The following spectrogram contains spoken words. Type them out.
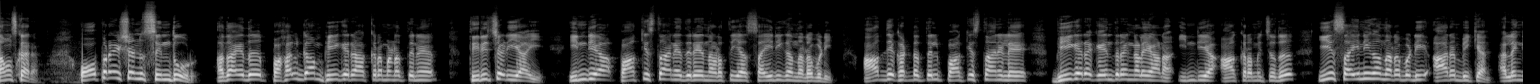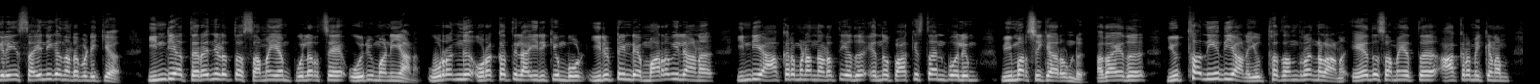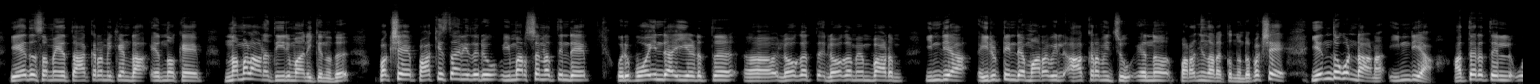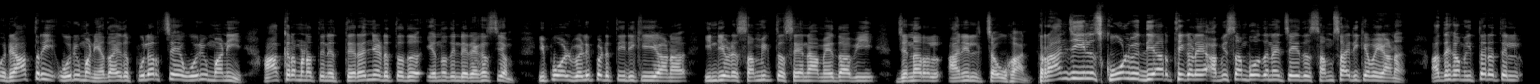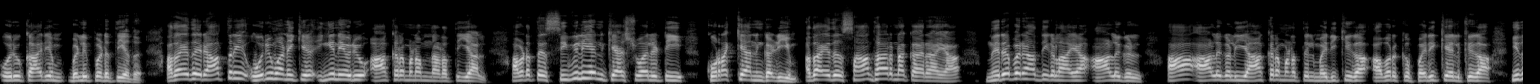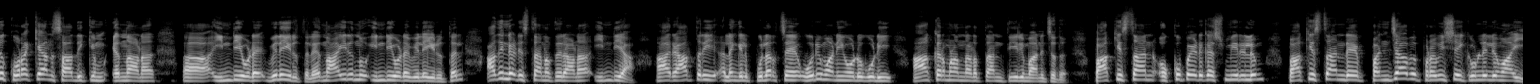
നമസ്കാരം. ഓപ്പറേഷൻ സിന്ദൂർ അതായത് പഹൽഗാം ഭീകരാക്രമണത്തിന് തിരിച്ചടിയായി ഇന്ത്യ പാകിസ്ഥാനെതിരെ നടത്തിയ സൈനിക നടപടി. ആദ്യഘട്ടത്തിൽ പാകിസ്ഥാനിലെ ഭീകര കേന്ദ്രങ്ങളെയാണ് ഇന്ത്യ ആക്രമിച്ചത്. ഈ സൈനിക നടപടി ആരംഭിക്കാൻ അല്ലെങ്കിൽ ഈ സൈനിക നടപടിക്ക് ഇന്ത്യ തെരഞ്ഞെടുത്ത സമയം പുലർച്ചെ ഒരു മണിയാണ്. ഉറങ്ങ് ഉറക്കത്തിലായിരിക്കുമ്പോൾ ഇരുട്ടിന്റെ മറവിലാണ് ഇന്ത്യ ആക്രമണം നടത്തിയത് എന്ന് പാകിസ്ഥാൻ പോലും വിമർശിക്കാറുണ്ട്. അതായത് യുദ്ധനീതിയാണ് യുദ്ധതന്ത്രങ്ങളാണ്. ഏത് സമയത്ത് ആക്രമിക്കണം ഏത് സമയത്ത് ആക്രമിക്കേണ്ട എന്നൊക്കെ നമ്മളാണ് തീരുമാനിക്കുന്നത്. പക്ഷേ പാകിസ്ഥാൻ ഇതൊരു വിമർശനത്തിന്റെ ഒരു പോയിന്റായി എടുത്ത് ലോകത്ത് ലോകമെമ്പാടും ഇന്ത്യ ഇരുട്ടിന്റെ മറവിൽ ആക്രമിച്ചു എന്ന് പറഞ്ഞു നടക്കുന്നുണ്ട്. പക്ഷേ എന്തുകൊണ്ടാണ് ഇന്ത്യ അത്തരത്തിൽ രാത്രി ഒരു മണി അതായത് പുലർച്ചെ ഒരു മണി ആക്രമണത്തിന് തിരഞ്ഞെടുത്തത് എന്നതിന്റെ രഹസ്യം ഇപ്പോൾ വെളിപ്പെടുത്തിയിരിക്കുകയാണ് ഇന്ത്യയുടെ സംയുക്ത സേനാ മേധാവി ജനറൽ അനിൽ ചൗഹാൻ. റാഞ്ചിയിൽ സ്കൂൾ വിദ്യാർത്ഥികളെ അഭിസംബോധന ചെയ്ത് സംസാരിക്കവെയാണ് അദ്ദേഹം ഇത്തരത്തിൽ ഒരു കാര്യം വെളിപ്പെടുത്തിയത് അതായത് രാത്രി ഒരു മണിക്ക് ഇങ്ങനെയൊരു ആക്രമണം നടത്തിയാൽ അവിടുത്തെ സിവിലിയൻ കാഷ്വാലിറ്റി കുറയ്ക്കാൻ കഴിയും. അതായത് സാധാരണക്കാരായ നിരപരാധികളായ ആളുകൾ ആ ആളുകൾ ഈ ആക്രമണത്തിൽ മരിക്കുക അവർക്ക് പരിക്കേൽക്കുക ഇത് കുറയ്ക്കാൻ സാധിക്കും എന്നാണ് ഇന്ത്യയുടെ വിലയിരുത്തൽ. എന്നായിരുന്നു ഇന്ത്യയുടെ വിലയിരുത്തൽ. അതിന്റെ അടിസ്ഥാനത്തിലാണ് ഇന്ത്യ ആ രാത്രി അല്ലെങ്കിൽ പുലർച്ചെ ഒരു മണിയോടുകൂടി ആക്രമണം നടത്താൻ തീരുമാനിച്ചത്. പാകിസ്ഥാൻ ഒക്കുപ്പൈഡ് കശ്മീരിലും പാകിസ്ഥാന്റെ പഞ്ചാബ് പ്രവിശ്യയ്ക്കുള്ളിലുമായി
